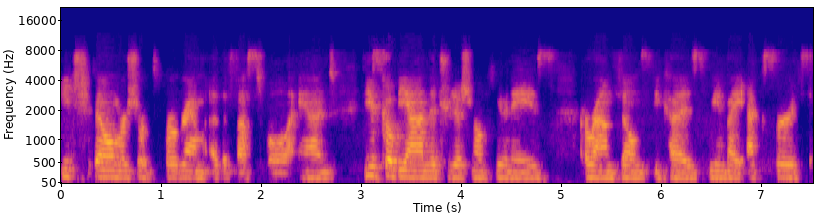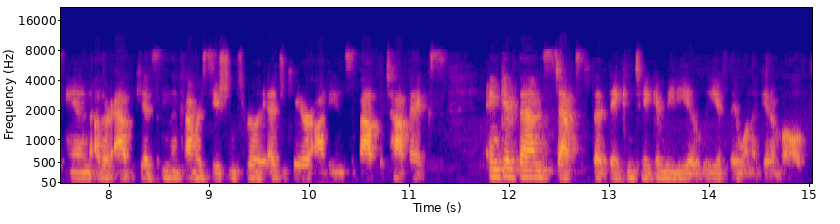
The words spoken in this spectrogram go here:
each film or shorts program of the festival, and these go beyond the traditional Q and A's around films because we invite experts and other advocates in the conversation to really educate our audience about the topics and give them steps that they can take immediately if they want to get involved.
